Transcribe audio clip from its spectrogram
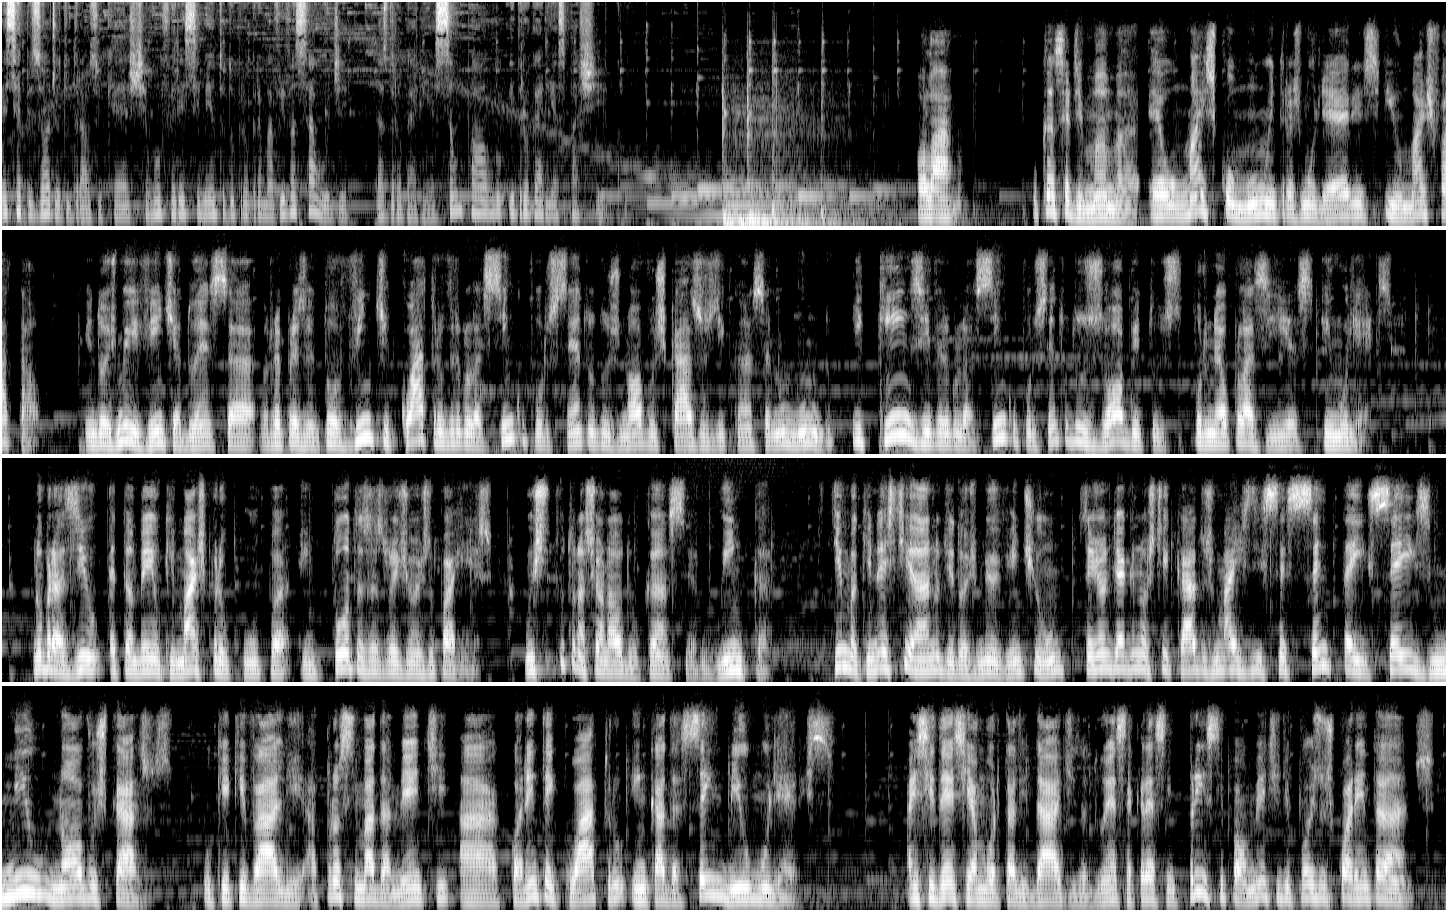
Esse episódio do DrauzioCast é um oferecimento do programa Viva Saúde, das drogarias São Paulo e drogarias Pacheco. Olá! O câncer de mama é o mais comum entre as mulheres e o mais fatal. Em 2020, a doença representou 24,5% dos novos casos de câncer no mundo e 15,5% dos óbitos por neoplasias em mulheres. No Brasil, é também o que mais preocupa em todas as regiões do país. O Instituto Nacional do Câncer, o INCA, estima que neste ano de 2021 sejam diagnosticados mais de 66 mil novos casos, o que equivale aproximadamente a 44 em cada 100 mil mulheres. A incidência e a mortalidade da doença crescem principalmente depois dos 40 anos,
